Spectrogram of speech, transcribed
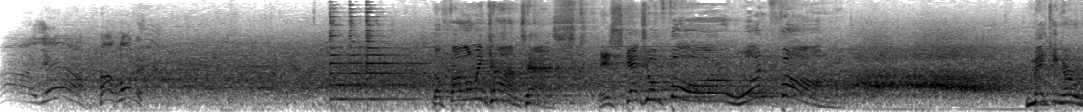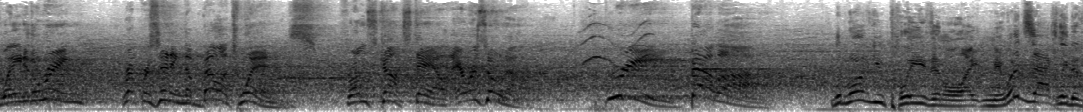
Ah, yeah, I love it. The following contest is scheduled for one fall. Making her way to the ring, representing the Bella Twins from Scottsdale, Arizona, Brie Bella. Would one of you please enlighten me? What exactly does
